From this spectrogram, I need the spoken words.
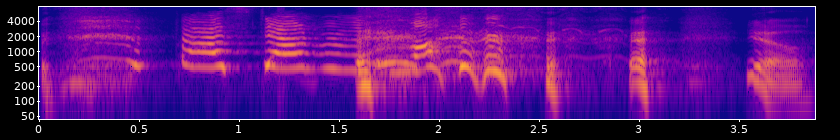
Passed down from his mother. You know.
